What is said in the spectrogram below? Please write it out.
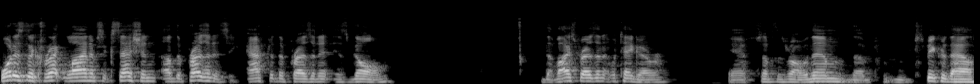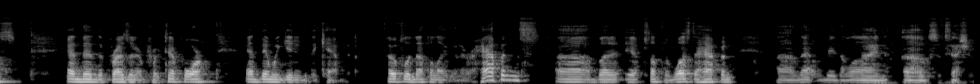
What is the correct line of succession of the presidency? After the president is gone, the vice president would take over. If something's wrong with them, the Speaker of the House, and then the president pro tempore, and then we get into the cabinet. Hopefully, nothing like that ever happens. Uh, but if something was to happen, uh, that would be the line of succession.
